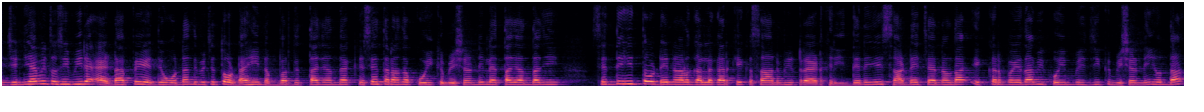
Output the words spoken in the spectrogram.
ਜਿੰਨੀਆਂ ਵੀ ਤੁਸੀਂ ਵੀਰ ਐਡਾਂ ਭੇਜਦੇ ਹੋ, ਉਹਨਾਂ ਦੇ ਵਿੱਚ ਤੁਹਾਡਾ ਹੀ ਨੰਬਰ ਦਿੱਤਾ ਜਾਂਦਾ, ਕਿਸੇ ਤਰ੍ਹਾਂ ਦਾ ਕੋਈ ਕਮਿਸ਼ਨ ਨਹੀਂ ਲੈਤਾ ਜਾਂਦਾ ਜੀ। ਸਿੱਧੇ ਹੀ ਤੁਹਾਡੇ ਨਾਲ ਗੱਲ ਕਰਕੇ ਕਿਸਾਨ ਵੀ ਟਰੈਟ ਖਰੀਦਦੇ ਨੇ ਜੀ। ਸਾਡੇ ਚੈਨਲ ਦਾ 1 ਰੁਪਏ ਦਾ ਵੀ ਕੋਈ ਵੀ ਜੀ ਕਮਿਸ਼ਨ ਨਹੀਂ ਹੁੰਦਾ।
